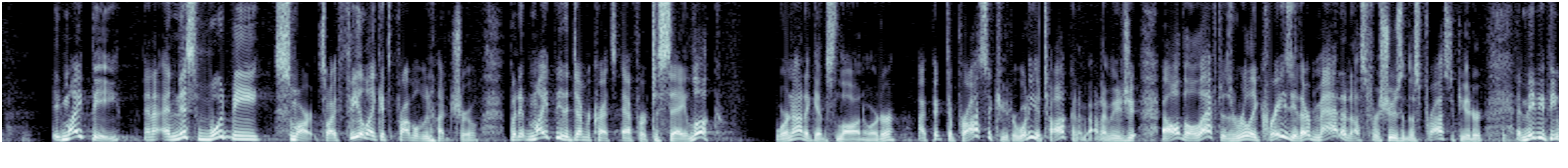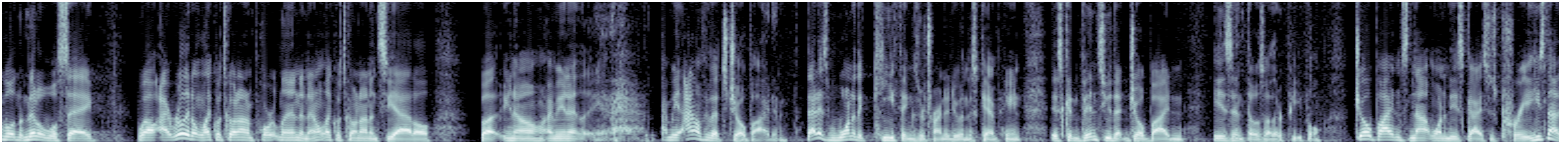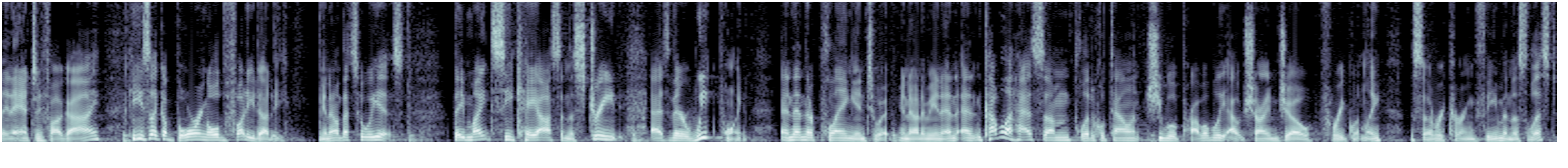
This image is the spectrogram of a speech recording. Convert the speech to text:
It might be, and, and this would be smart. So I feel like it's probably not true, but it might be the Democrats' effort to say, look, we're not against law and order. I picked a prosecutor. What are you talking about? I mean, all the left is really crazy. They're mad at us for choosing this prosecutor. And maybe people in the middle will say, well, I really don't like what's going on in Portland, and I don't like what's going on in Seattle. But you know, I mean, I mean, I don't think that's Joe Biden. That is one of the key things they're trying to do in this campaign is convince you that Joe Biden isn't those other people. Joe Biden's not one of these guys who's crazy. He's not an Antifa guy. He's like a boring old fuddy-duddy. You know, that's who he is. They might see chaos in the street as their weak point, and then they're playing into it. You know what I mean? And, and Kamala has some political talent. She will probably outshine Joe frequently. This is a recurring theme in this list.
